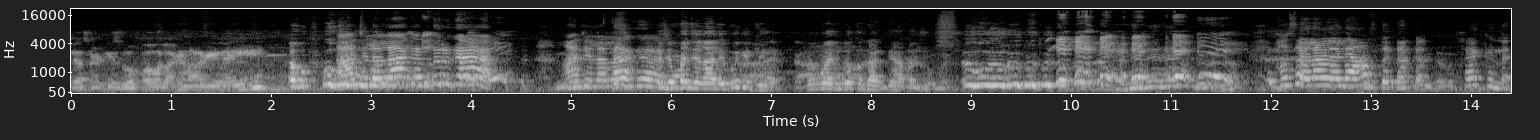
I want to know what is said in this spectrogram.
त्यासाठी झोपावं लागणार की नाही? आजीला लागल दुर्गा. आजीला लागल कशी आली बघितली का? माझी डोकं काढते हसायला लागले हसत टाकाल काय का नाही?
